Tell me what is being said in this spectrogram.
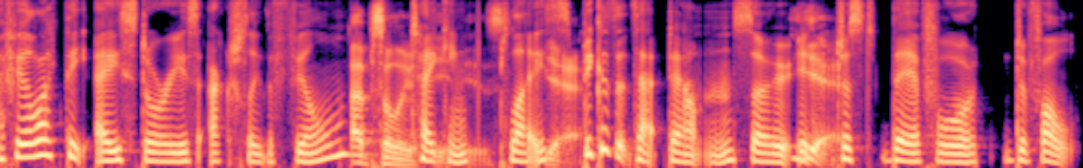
I feel like the A story is actually the film Absolutely. taking place Yeah. because it's at Downton, so it Yeah. just therefore default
